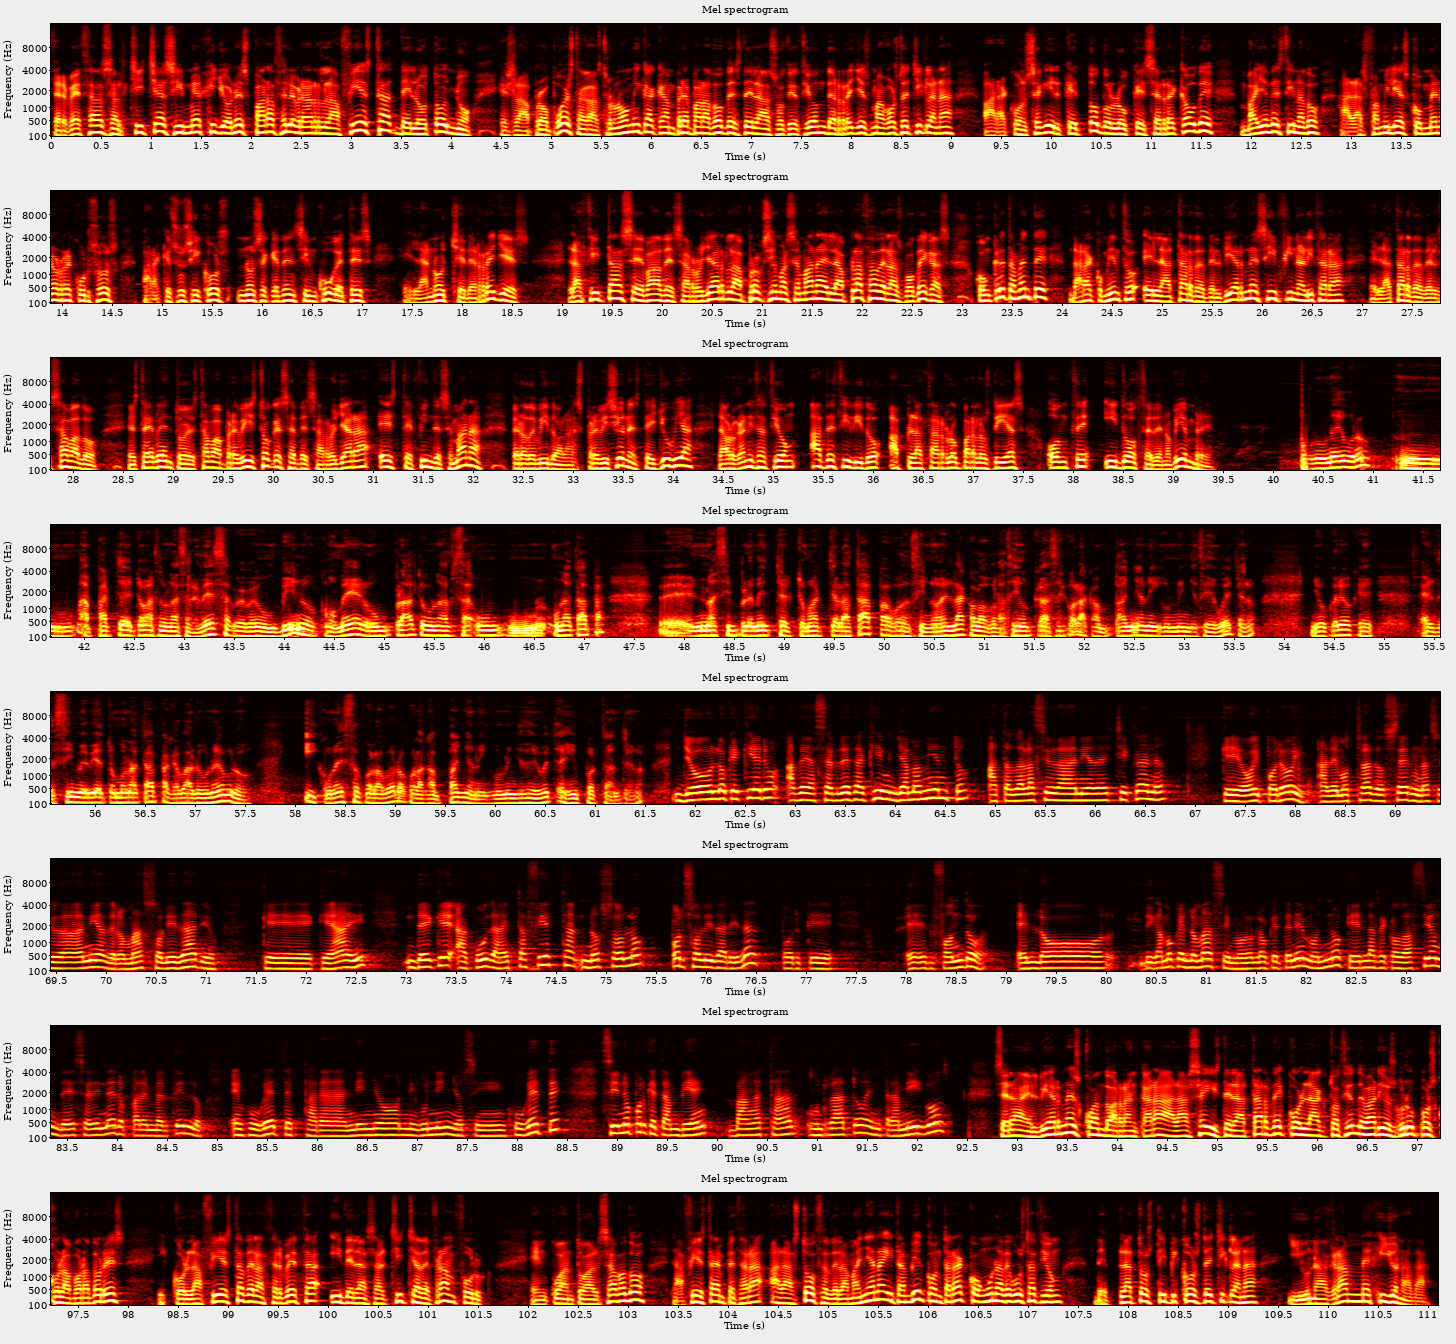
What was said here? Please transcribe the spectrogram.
Cervezas, salchichas y mejillones para celebrar la fiesta del otoño. Es la propuesta gastronómica que han preparado desde la Asociación de Reyes Magos de Chiclana para conseguir que todo lo que se recaude vaya destinado a las familias con menos recursos para que sus hijos no se queden sin juguetes en la noche de Reyes. La cita se va a desarrollar la próxima semana en la Plaza de las Bodegas. Concretamente, dará comienzo en la tarde del viernes y finalizará en la tarde del sábado. Este evento estaba previsto que se desarrollara este fin de semana, pero debido a las previsiones de lluvia, la organización ha decidido aplazarlo para los días 11 y 12 de noviembre por un euro, mm, aparte de tomarse una cerveza, beber un vino, comer o un plato, una, tapa, eh, no es simplemente el tomarte la tapa, sino es la colaboración que hace con la campaña Ningún Niño Sin Juguete. ¿no? Yo creo que el decirme voy a tomar una tapa que vale un euro y con eso colaboro con la campaña Ningún niño de vuelta es importante. ¿no? Yo lo que quiero es hacer desde aquí un llamamiento a toda la ciudadanía de Chiclana, que hoy por hoy ha demostrado ser una ciudadanía de lo más solidario que, que hay, de que acuda a esta fiesta no solo por solidaridad, porque el fondo es lo, digamos que es lo máximo, lo que tenemos, ¿no? que es la recaudación de ese dinero para invertirlo en juguetes para niños, ningún niño sin juguete, sino porque también van a estar un rato entre amigos. Será el viernes cuando arrancará a las 6 de la tarde con la actuación de varios grupos colaboradores y con la fiesta de la cerveza y de la salchicha de Frankfurt. En cuanto al sábado, la fiesta empezará a las 12 de la mañana y también contará con una degustación de platos típicos de Chiclana y una gran mejillonada.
